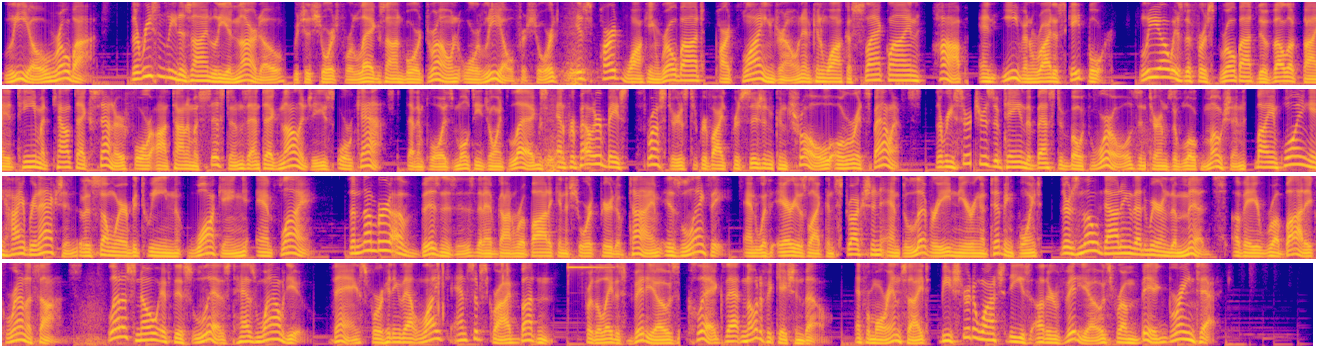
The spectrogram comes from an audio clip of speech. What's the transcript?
Leo Robot the recently designed Leonardo, which is short for Legs Onboard Drone or LEO for short, is part walking robot, part flying drone and can walk a slackline, hop, and even ride a skateboard. Leo is the first robot developed by a team at Caltech Center for Autonomous Systems and Technologies or CAST that employs multi-joint legs and propeller-based thrusters to provide precision control over its balance. The researchers obtained the best of both worlds in terms of locomotion by employing a hybrid action that is somewhere between walking and flying. The number of businesses that have gone robotic in a short period of time is lengthy, and with areas like construction and delivery nearing a tipping point, there's no doubting that we're in the midst of a robotic renaissance. Let us know if this list has wowed you. Thanks for hitting that like and subscribe button. For the latest videos, click that notification bell. And for more insight, be sure to watch these other videos from Big Brain Tech.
